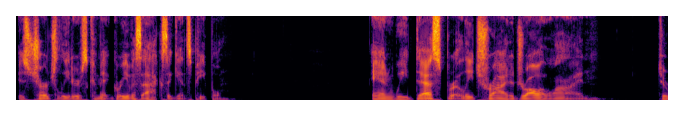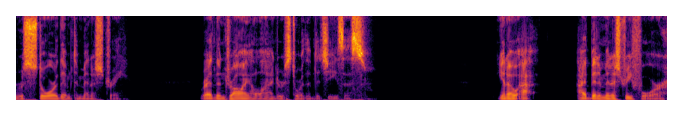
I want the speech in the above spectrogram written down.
is church leaders commit grievous acts against people. And we desperately try to draw a line to restore them to ministry rather than drawing a line to restore them to Jesus. You know, I, I've been in ministry for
